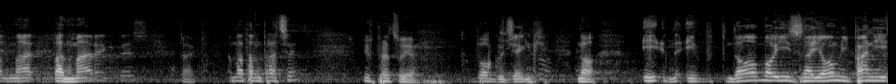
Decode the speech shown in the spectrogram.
Pan, Ma- pan Marek też? Tak, A ma pan pracę? już pracuję. Bogu dzięki. No. I, I no, moi znajomi, pani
